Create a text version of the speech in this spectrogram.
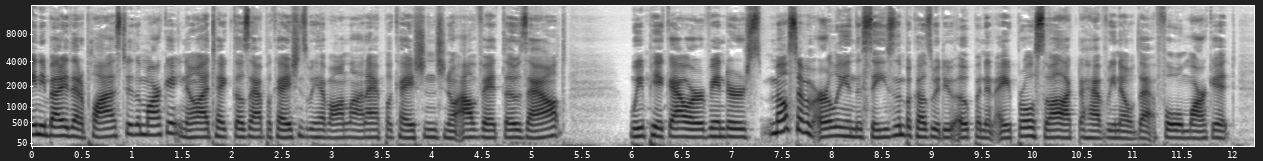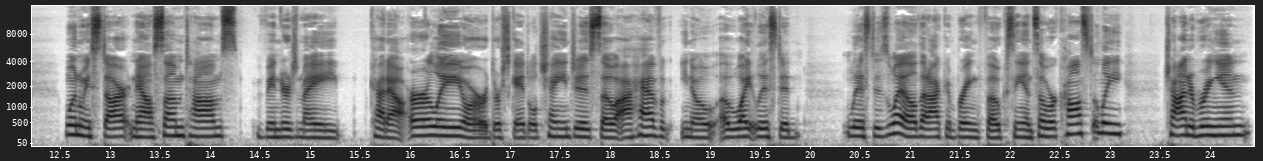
anybody that applies to the market, you know, I take those applications. We have online applications, you know, I'll vet those out. We pick our vendors, most of them early in the season because we do open in April. So I like to have, you know, that full market when we start. Now, sometimes vendors may cut out early or their schedule changes. So I have, you know, a waitlisted list as well that I can bring folks in. So we're constantly trying to bring in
